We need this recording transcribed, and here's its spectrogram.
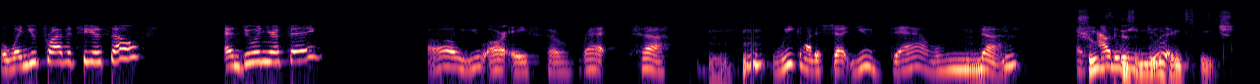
But when you private to yourself and doing your thing, oh, you are a threat. Mm-hmm. We got to shut you down. Mm-hmm. Truth is a new hate speech.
